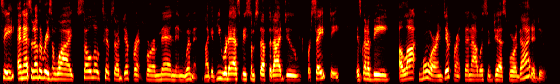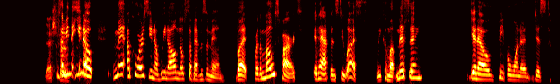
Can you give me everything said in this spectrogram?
See, and that's another reason why solo tips are different for men and women. Like if you were to ask me some stuff that I do for safety, it's going to be a lot more and different than I would suggest for a guy to do. That's true. I mean, you know, men, of course, you know, we all know stuff happens to men, but for the most part, it happens to us. We come up missing. You know, people want to just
